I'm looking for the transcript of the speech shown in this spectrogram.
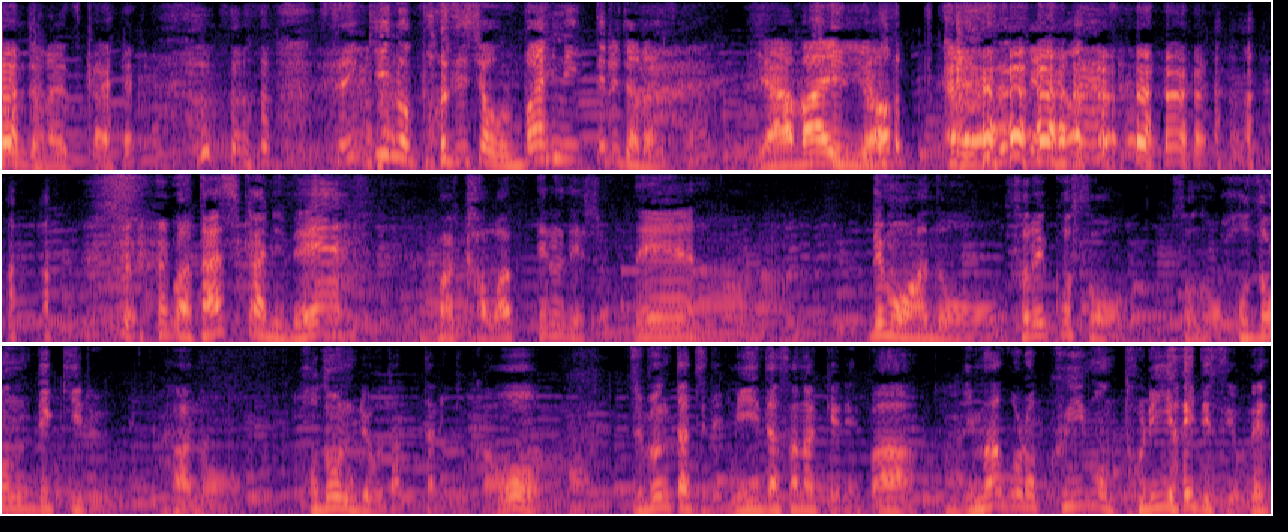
ョンじゃないですか。席のポジション奪いに行ってるじゃないですか。やばいよ。気づけよまあ確かにね。まあ変わってるでしょうね。あでもあのそれこそその保存できるはい。あの保存料だったりとかを自分たちで見出さなければ、はい。今頃食い物取り合いですよね。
